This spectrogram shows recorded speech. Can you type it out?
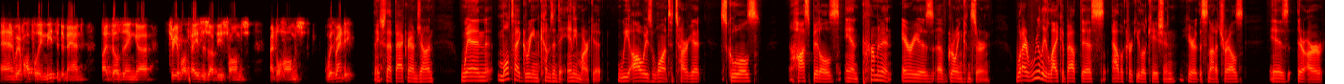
and we'll hopefully meet the demand by building uh, three or four phases of these homes, rental homes, with Randy. Thanks for that background, John. When multi green comes into any market, we always want to target schools, hospitals, and permanent areas of growing concern. What I really like about this Albuquerque location here at the Sonata Trails is there are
